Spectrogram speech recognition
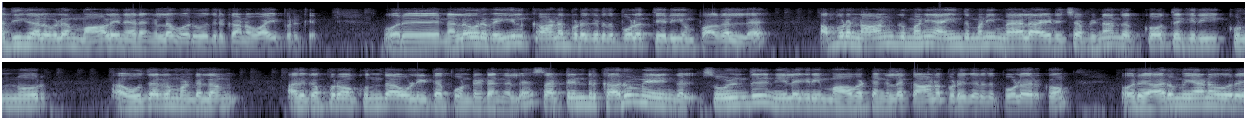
அதிக அளவில் மாலை நேரங்களில் வருவதற்கான வாய்ப்பு இருக்குது ஒரு நல்ல ஒரு வெயில் காணப்படுகிறது போல தெரியும் பகல்ல. அப்புறம் நான்கு மணி ஐந்து மணி மேலே ஆயிடுச்சு அப்படின்னா அந்த கோத்தகிரி குன்னூர் உதகமண்டலம் அதுக்கப்புறம் குந்தா உள்ளிட்ட போன்ற இடங்களில் சற்றென்று கருமேகங்கள் சூழ்ந்து நீலகிரி மாவட்டங்களில் காணப்படுகிறது போல இருக்கும். ஒரு அருமையான ஒரு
